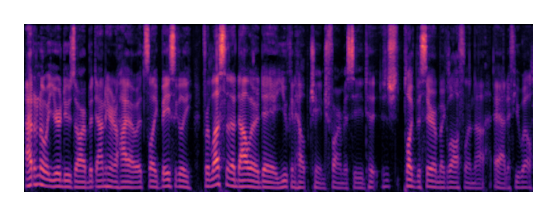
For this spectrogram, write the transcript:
what I don't know what your dues are, but down here in Ohio, it's like basically for less than a dollar a day, you can help change pharmacy. To plug the Sarah McLachlan uh, ad, if you will.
